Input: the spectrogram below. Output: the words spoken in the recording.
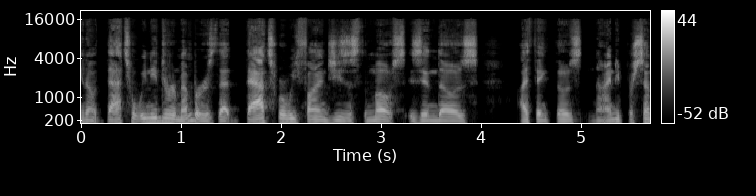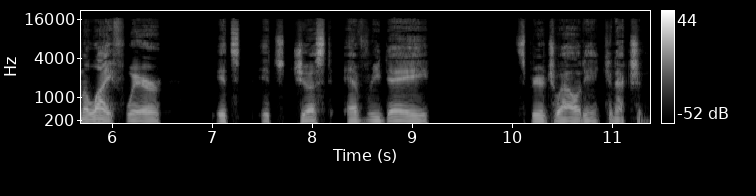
you know that's what we need to remember is that that's where we find jesus the most is in those i think those 90% of life where it's it's just everyday spirituality and connection.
